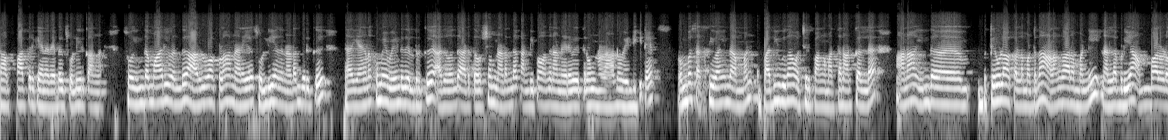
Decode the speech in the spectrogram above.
நான் பார்த்துருக்கேன். நிறைய பேர் சொல்லியிருக்காங்க. ஸோ இந்த மாதிரி வந்து அருள்வாக்கெலாம் நிறைய சொல்லி அது நடந்திருக்கு. எனக்குமே வேண்டுதல் இருக்கு. அது வந்து அடுத்த வருஷம் நடந்தால் கண்டிப்பாக வந்து நான் நிறைவேற்றணும்னு நானும் வேண்டிக்கிட்டேன். ரொம்ப சக்தி வாய்ந்த அம்மன். பதிவு தான் வச்சிருப்பாங்க மற்ற நாட்களில். ஆனால் இந்த திருவிழாக்கள்ல மட்டும்தான் அலங்காரம் பண்ணி நல்லபடியாக அம்பாலோட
